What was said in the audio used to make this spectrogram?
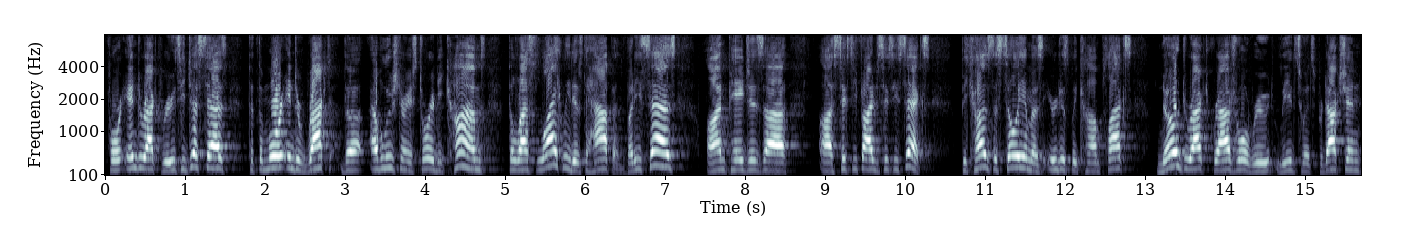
for indirect routes. He just says that the more indirect the evolutionary story becomes, the less likely it is to happen. But he says on pages uh, uh, 65 to 66, because the cilium is irreducibly complex, no direct gradual route leads to its production.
